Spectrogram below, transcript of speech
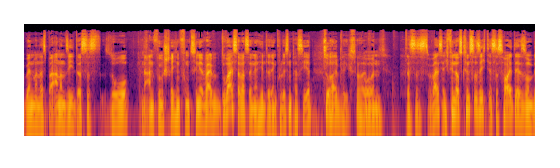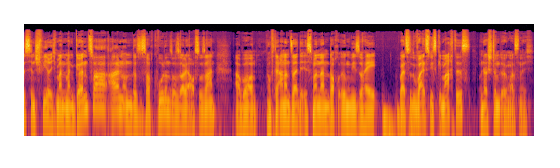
wenn man das bei anderen sieht, dass es so, in Anführungsstrichen, funktioniert? Weil du weißt ja, was in, hinter den Kulissen passiert. so halbwegs, so halbwegs. Und das ist, weiß nicht, ich finde aus Künstlersicht ist es heute so ein bisschen schwierig. Man, man gönnt zwar allen und das ist auch cool und so, soll ja auch so sein, aber auf der anderen Seite ist man dann doch irgendwie so, hey, weißt du, du weißt, wie es gemacht ist und da stimmt irgendwas nicht.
